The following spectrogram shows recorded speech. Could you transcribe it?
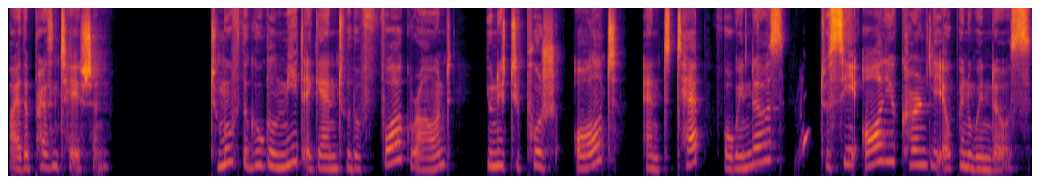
by the presentation. To move the Google Meet again to the foreground, you need to push Alt and Tab for Windows to see all your currently open windows.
